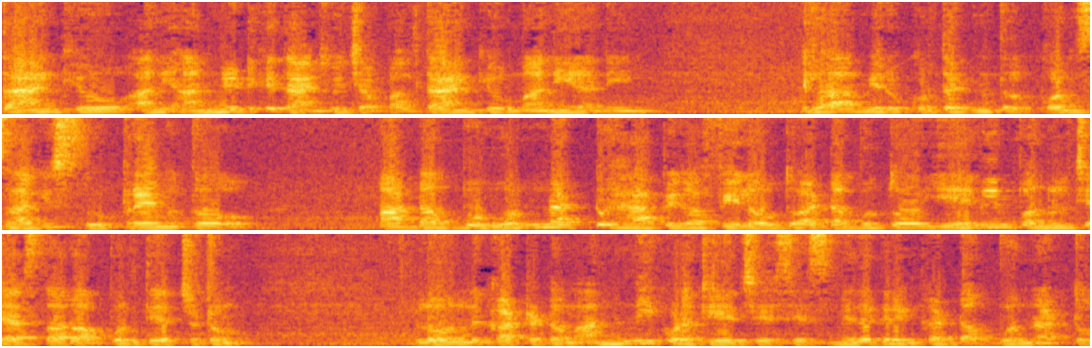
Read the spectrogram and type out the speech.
థ్యాంక్ యూ అని అన్నిటికీ థ్యాంక్ యూ చెప్పాలి. థ్యాంక్ యూ మనీ అని. ఇలా మీరు కృతజ్ఞతలు కొనసాగిస్తూ ప్రేమతో ఆ డబ్బు ఉన్నట్టు హ్యాపీగా ఫీల్ అవుతూ ఆ డబ్బుతో ఏమేం పనులు చేస్తారో అప్పులు తీర్చటం లోన్లు కట్టడం అన్నీ కూడా క్లియర్ చేసేసి మీ దగ్గర ఇంకా డబ్బు ఉన్నట్టు.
